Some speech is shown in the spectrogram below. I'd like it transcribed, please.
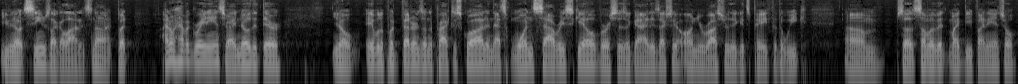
even though it seems like a lot, it's not. But I don't have a great answer. I know that they're, you know, able to put veterans on the practice squad, and that's one salary scale versus a guy that's actually on your roster that gets paid for the week. Um, so some of it might be financial,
